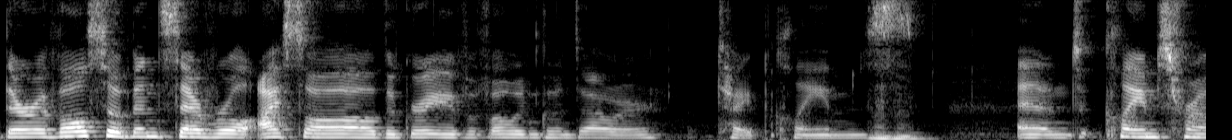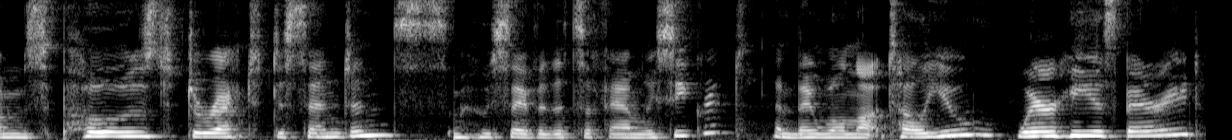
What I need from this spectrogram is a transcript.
There have also been several I saw the grave of Owen Glendower type claims, mm-hmm. and claims from supposed direct descendants who say that it's a family secret and they will not tell you where he is buried.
